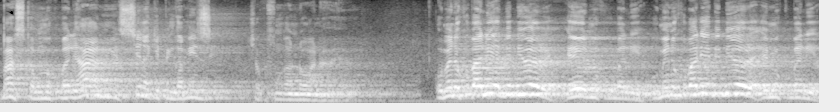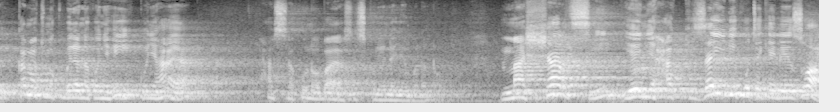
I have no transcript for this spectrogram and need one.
Basi kama umekubali haya mimi sina kipingamizi cha kufunga ndoa na wewe. Umenikubalia bibi wewe? Eh nimekubalia umenikubalia bibi wewe? Eh nimekubalia kama tumekubaliana kwenye hii kwenye haya hasa kuna ubaya sisi kuliendea jambo la ndoa. Masharti yenye haki zaidi kutekelezwa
